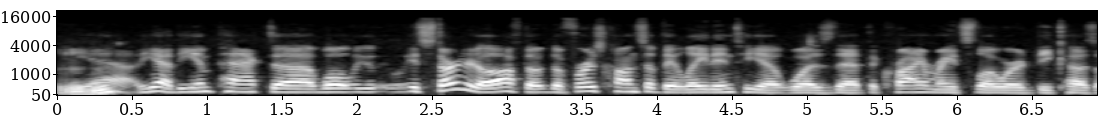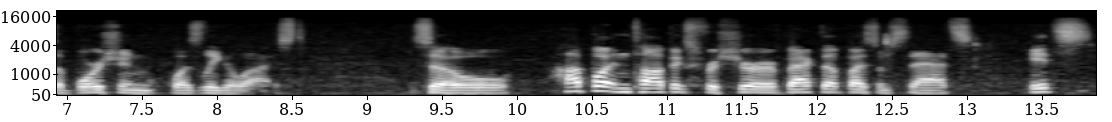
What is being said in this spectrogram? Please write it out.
Mhm. yeah, yeah, the impact. Uh, well, it started off the the first concept they laid into you was that the crime rates lowered because abortion was legalized. So, hot button topics for sure, backed up by some stats. It's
